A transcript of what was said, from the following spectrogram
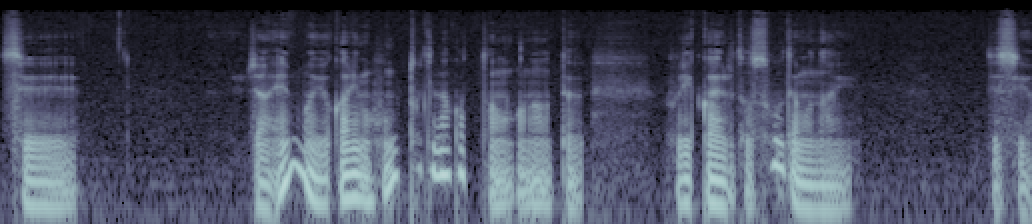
せじゃあ縁もゆかりも本当になかったのかなって振り返るとそうでもないですよ。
